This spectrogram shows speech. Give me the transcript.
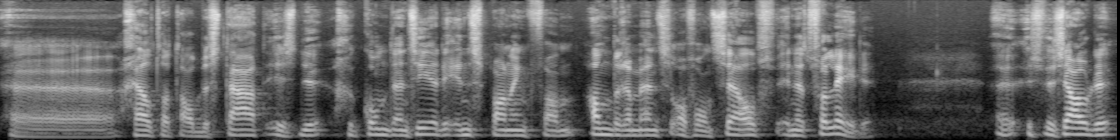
Eh, geld wat al bestaat is de gecondenseerde inspanning van andere mensen of onszelf in het verleden. Eh, dus we zouden,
